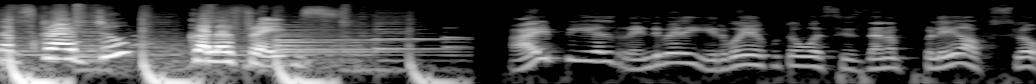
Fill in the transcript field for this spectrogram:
Subscribe to colour frames IPL రెండు వేల ఇరవై ఒకటవ సీజన్ ప్లే ఆఫ్స్లో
